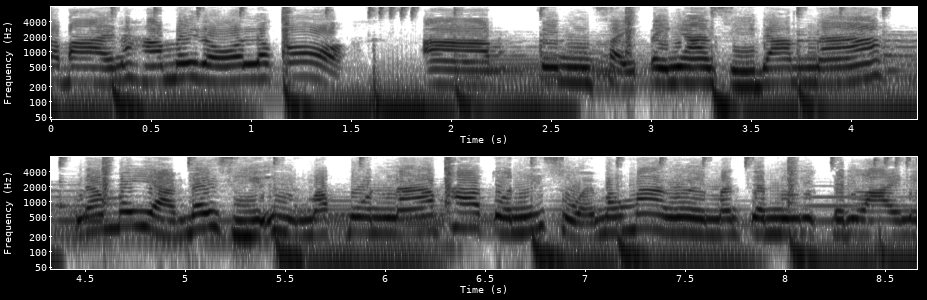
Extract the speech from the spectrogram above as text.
สบายๆนะคะ ไม่ร้อนแล้วก็อ่าเป็นใส่ไปงานสีดำนะ แล้วไม่อยากได้สีอื่นมาปนนะ ผ้าตัวนี้สวยมากๆเลย มันจะมีเป็นลายใน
